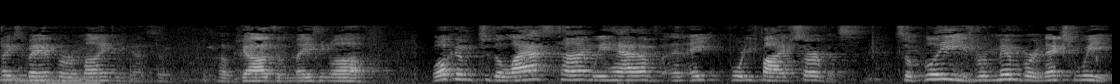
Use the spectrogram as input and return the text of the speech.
Thanks, Ben, for reminding us of, of God's amazing love. Welcome to the last time we have an 8:45 service. So please remember next week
